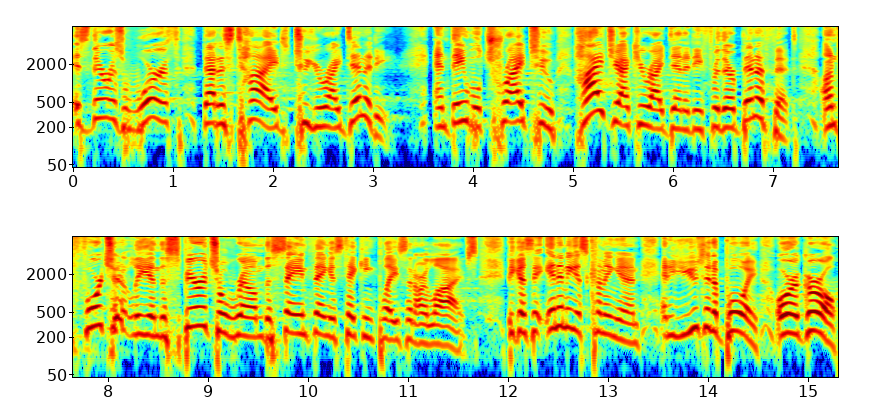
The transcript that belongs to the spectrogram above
is there is worth that is tied to your identity and they will try to hijack your identity for their benefit. Unfortunately, in the spiritual realm, the same thing is taking place in our lives because the enemy is coming in and he's using a boy or a girl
